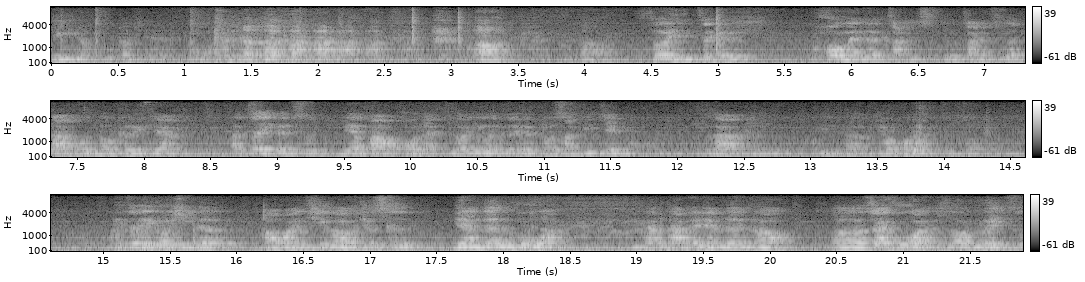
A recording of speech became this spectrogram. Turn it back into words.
英语不赚钱，啊啊，所以这个后面的展示展示的大部分都可以这样，啊这个是没有办法后台知道，因为这个都三 D 建模，不大可能呃就后台。这个游戏的好玩性啊，就是两个人互玩。你看他们两个人哈、呃，在互玩的时候，有一只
